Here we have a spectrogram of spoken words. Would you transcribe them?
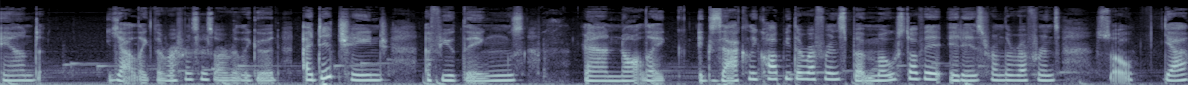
and yeah, like the references are really good. I did change a few things and not like exactly copy the reference, but most of it it is from the reference. So, yeah.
